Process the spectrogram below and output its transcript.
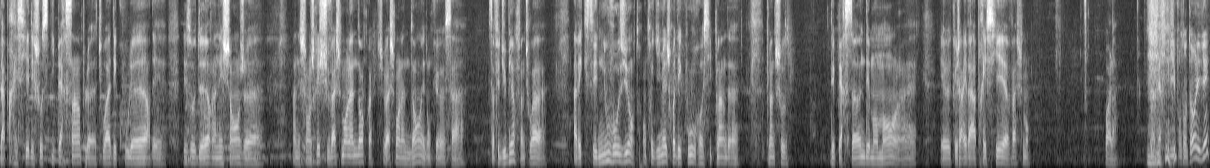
d'apprécier des choses hyper simples, tu vois, des couleurs, des, des odeurs, un échange, euh, un échange riche. Je suis vachement là-dedans, quoi. Je suis vachement là-dedans et donc euh, ça, ça fait du bien. Enfin, tu vois, avec ces nouveaux yeux entre, entre guillemets, je redécouvre aussi plein de, plein de choses, des personnes, des moments euh, et, que j'arrive à apprécier vachement. Voilà. Bah, merci pour ton temps, Olivier.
